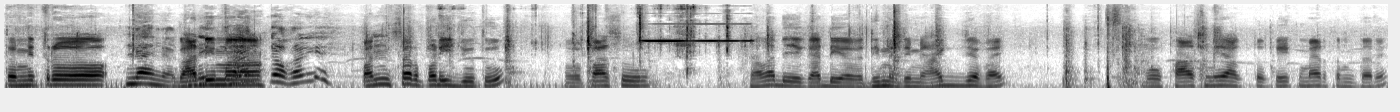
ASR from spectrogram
તો મિત્રો ના ના ગાડીમાં- પંચર પડી ગયું હતું. હવે પાછું જવા દે ગાડી. હવે ધીમે ધીમે હાકજે ભાઈ. બહુ ફાસ્ટ નહીં હાંકતો કેક માર તમ તારે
